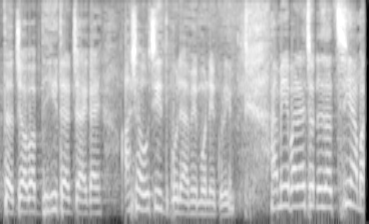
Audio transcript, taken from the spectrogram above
একটা জবাবদিহিতার জায়গায় আসা উচিত বলে আমি মনে করি। আমি এবারে চলে যাচ্ছি।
